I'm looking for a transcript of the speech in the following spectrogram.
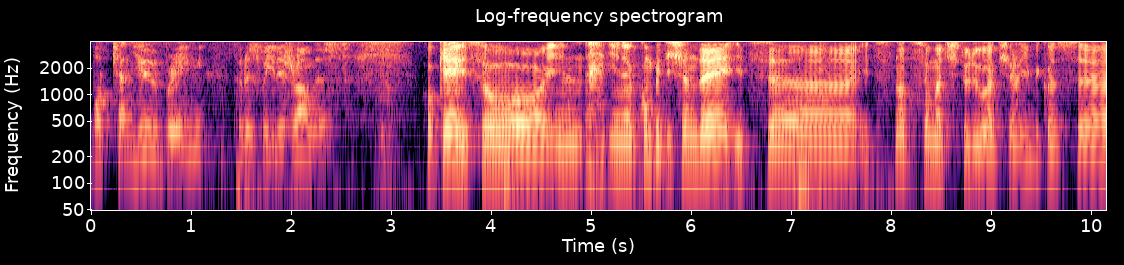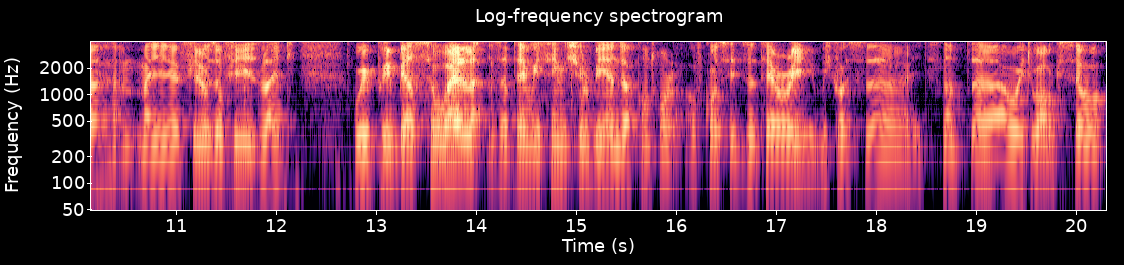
What can you bring to the Swedish runners? Okay, so in in a competition day, it's uh, it's not so much to do actually because uh, my philosophy is like we prepare so well that everything should be under control. Of course, it's a theory because uh, it's not uh, how it works. So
